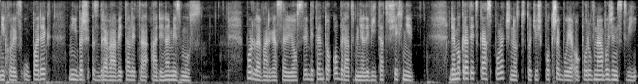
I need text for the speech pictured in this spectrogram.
Nikoli v úpadek, nýbrž zdravá vitalita a dynamismus. Podle Vargase Llosy by tento obrat měli vítat všichni. Demokratická společnost totiž potřebuje oporu v náboženství.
